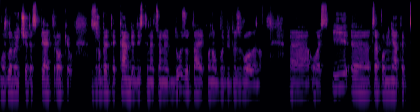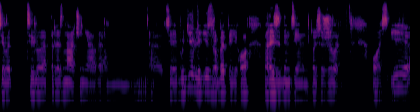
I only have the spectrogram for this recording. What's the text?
можливо і через 5 років зробити камбіо дестинаціоне дузу, так як воно буде дозволено. Е, ось, і е, це поміняти ціле, ціле призначення ем, е, цієї будівлі і зробити його резиденційним, тобто жилим. Ось, і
